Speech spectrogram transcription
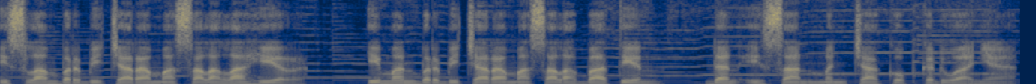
Islam berbicara masalah lahir, iman berbicara masalah batin, dan ihsan mencakup keduanya.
